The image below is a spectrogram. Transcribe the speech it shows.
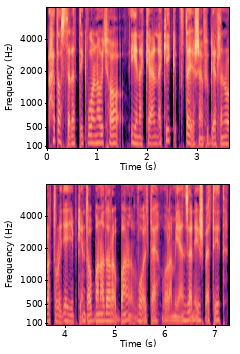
hát azt szerették volna, hogyha énekel nekik, teljesen függetlenül attól, hogy egyébként abban a darabban volt-e valamilyen zenésbetét.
